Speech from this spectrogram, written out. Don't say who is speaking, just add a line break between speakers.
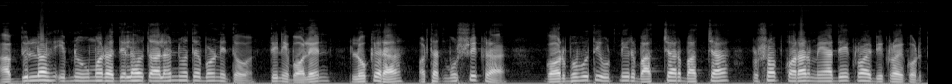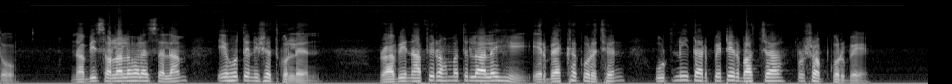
আবদুল্লাহ ইবনু উমর রদিল্লাহ তাল্লাহ্ন হতে বর্ণিত। তিনি বলেন, লোকেরা, অর্থাৎ মুশ্রিকরা, গর্ভবতী উটনির বাচ্চার বাচ্চা প্রসব করার মেয়াদে ক্রয় বিক্রয় করত। নবী সাল্লাহ আলাইসাল্লাম এ হতে নিষেধ করলেন। রাবি নাফির রহমতুল্লা আলহি এর ব্যাখ্যা করেছেন, উটনি তার পেটের বাচ্চা প্রসব করবে।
